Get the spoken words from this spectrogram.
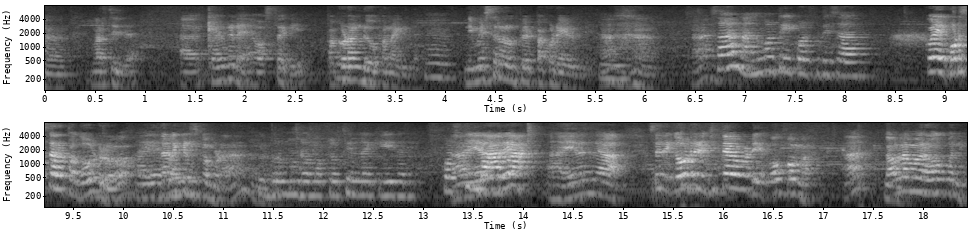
ಮರ್ತಿದ್ದೆ. ಕೆಳಗಡೆ ಹೊಸದಾಗಿ ಪಕೋಡ ಅಂಗಡಿ ಓಪನ್ ಆಗಿದೆ. ನಿಮ್ಮ ಹೆಸರು ಒಂದು ಪ್ಲೇಟ್ ಪಕೋಡ ಹೇಳ್ಬಿಡಿ? ಸರ್ ನನ್ಗೊಂದು ಟೀ ಕೊಡ್ಬಿಡಿ ಸರ್. ಕೊಯ್ ಕೊಡಿಸ್ತಾರಪ್ಪ ಗೌಡ್ರು. ತಲೆ ಕೆಡಿಸ್ಕೊಂಬೇಡ. ಇಬ್ರು ಮುಂಡ ಮಕ್ಳು ತಿನ್ನಕ್ಕೆ ಕೊಡ್ತೀನಿ ಏನಂದ್ರೆ? ಸರಿ ಗೌಡ್ರಿ ಚಿಂತೆ ಮಾಡ್ಬಿಡಿ ಹೋಗ್ಬಮ್ಮ ಹಾ ಹೋಗ್ಬನ್ನಿ ಹೋಗ್ ಬನ್ನಿ.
